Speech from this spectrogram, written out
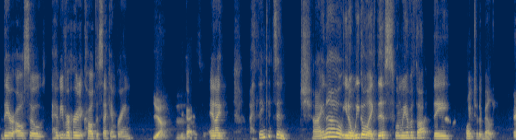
they're also have you ever heard it called the second brain? Yeah. Mm. gut. And I I think it's in China. You know, we go like this when we have a thought, they point to the belly.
